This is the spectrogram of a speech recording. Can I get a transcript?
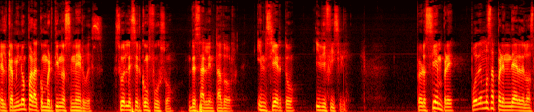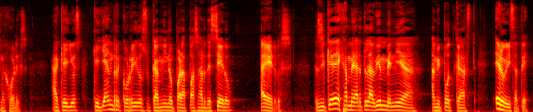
El camino para convertirnos en héroes suele ser confuso, desalentador, incierto y difícil. Pero siempre podemos aprender de los mejores, aquellos que ya han recorrido su camino para pasar de cero a héroes. Así que déjame darte la bienvenida a mi podcast Heroízate,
